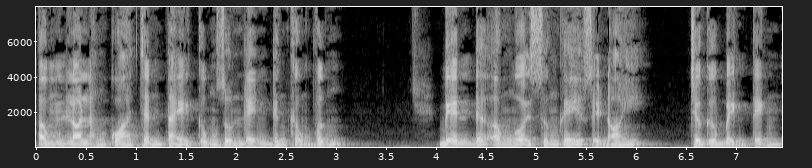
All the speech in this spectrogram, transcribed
Ông lo lắng quá, chân tay cũng run lên đứng không vững. Biển đỡ ông ngồi xuống ghế rồi nói chưa cứ bình tĩnh,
